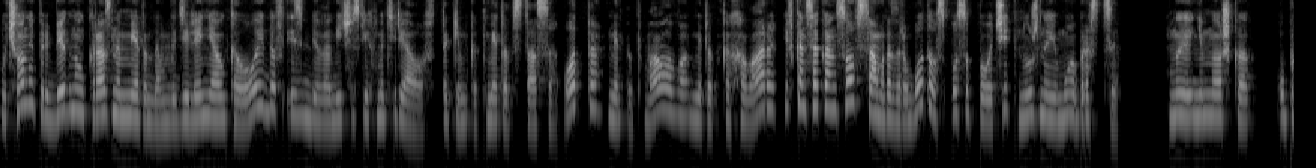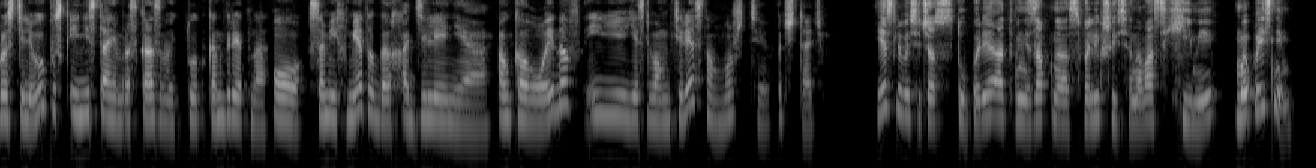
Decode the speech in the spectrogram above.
Ученый прибегнул к разным методам выделения алкалоидов из биологических материалов, таким как метод Стаса Отто, метод Валова, метод Кахавары, и в конце концов сам разработал способ получить нужные ему образцы. Мы немножко упростили выпуск и не станем рассказывать тут конкретно о самих методах отделения алкалоидов, и если вам интересно, можете почитать. Если вы сейчас в ступоре от внезапно свалившейся на вас химии, мы поясним.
